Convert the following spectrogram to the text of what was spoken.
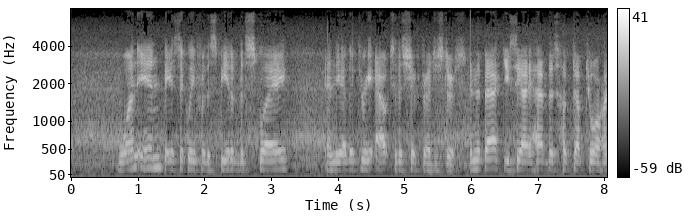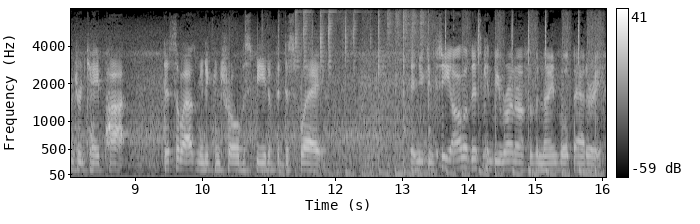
one in basically for the speed of the display and the other three out to the shift registers. In the back you see I have this hooked up to a 100k pot. This allows me to control the speed of the display. And you can see all of this can be run off of a 9 volt battery.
